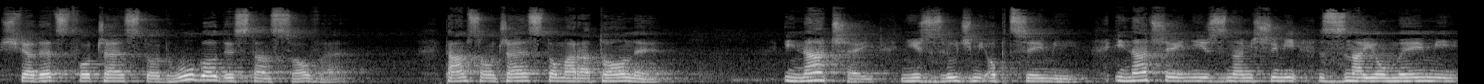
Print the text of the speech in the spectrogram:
świadectwo często długodystansowe. Tam są często maratony. Inaczej niż z ludźmi obcymi, inaczej niż z naszymi znajomymi,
